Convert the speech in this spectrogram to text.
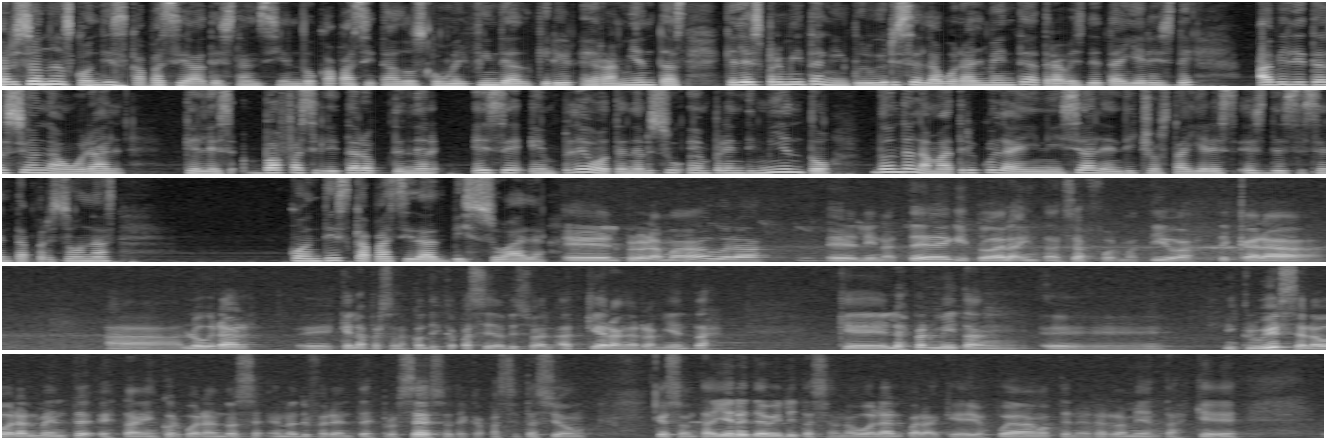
Personas con discapacidad están siendo capacitados con el fin de adquirir herramientas que les permitan incluirse laboralmente a través de talleres de habilitación laboral que les va a facilitar obtener ese empleo tener su emprendimiento, donde la matrícula inicial en dichos talleres es de 60 personas con discapacidad visual. El programa Ágora, el INATEC y todas las instancias formativas de cara a lograr eh, que las personas con discapacidad visual adquieran herramientas que les permitan eh, incluirse laboralmente, están incorporándose en los diferentes procesos de capacitación, que son talleres de habilitación laboral para que ellos puedan obtener herramientas que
